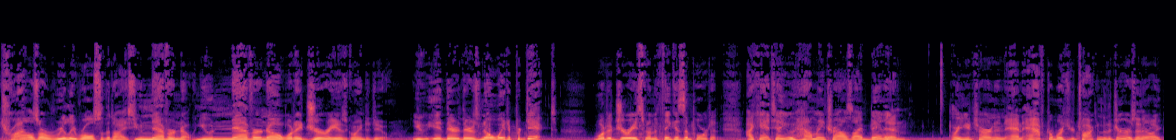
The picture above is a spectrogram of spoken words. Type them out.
trials are really rolls of the dice. You never know. You never know what a jury is going to do. You there there's no way to predict what a jury is going to think is important. I can't tell you how many trials I've been in Where you turn and, and afterwards you're talking to the jurors and they're like,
